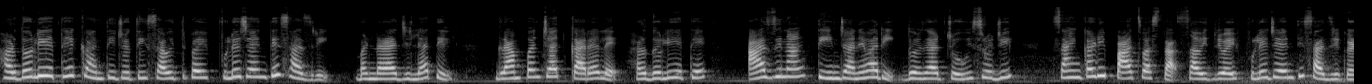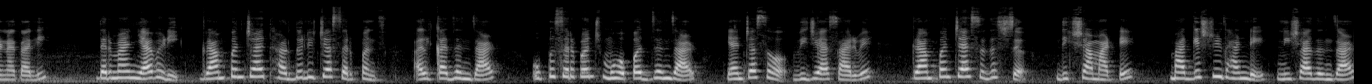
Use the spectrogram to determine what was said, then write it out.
हरदोली येथे क्रांतीज्योती सावित्रीबाई फुले जयंती साजरी. भंडारा जिल्ह्यातील ग्रामपंचायत कार्यालय हरदोली येथे आज दिनांक तीन जानेवारी दोन हजार चोवीस रोजी सायंकाळी पाच वाजता सावित्रीबाई फुले जयंती साजरी करण्यात आली. दरम्यान यावेळी ग्रामपंचायत हरदोलीच्या सरपंच अलका झंजाळ उपसरपंच मोहपत झंजाड यांच्यासह विजया सार्वे ग्रामपंचायत सदस्य दीक्षा माटे भाग्यश्री धांडे निशा झंजाळ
